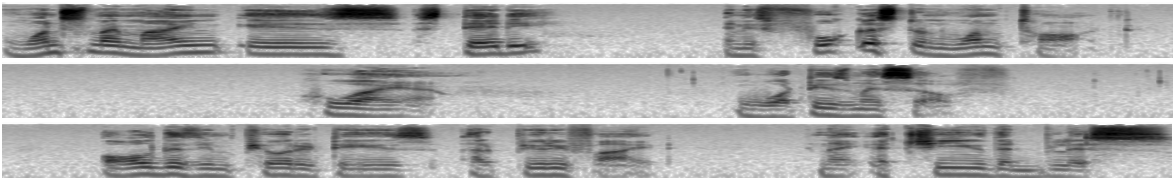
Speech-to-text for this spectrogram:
Once my mind is steady and is focused on one thought, who I am, what is myself, all these impurities are purified and I achieve that bliss.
